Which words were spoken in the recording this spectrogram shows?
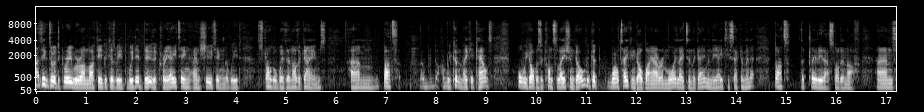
I think to a degree we were unlucky because we we did do the creating and shooting that we'd struggled with in other games, um, but we couldn't make it count. All we got was a consolation goal, a good, well taken goal by Aaron Mooy late in the game in the 82nd minute, but the, clearly that's not enough. And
